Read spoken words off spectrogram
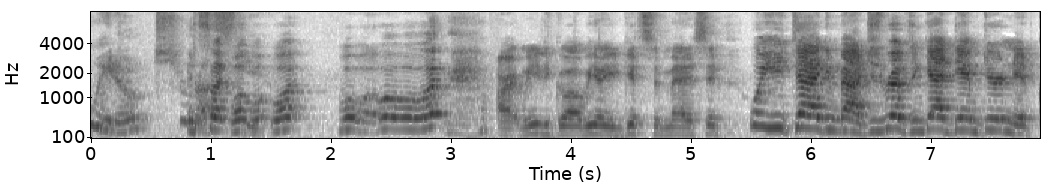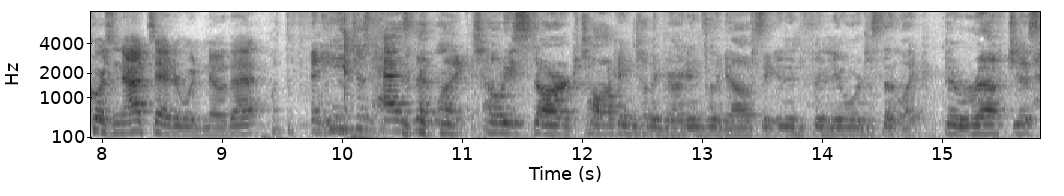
we don't trust It's like what what what. What, what, what, what, what? All right, we need to go out. We need to get some medicine. What are you talking about? Just rub some goddamn dirt in it. Of course, an outsider would know that. What the f- And he just has that like Tony Stark talking to the Guardians of the Galaxy in Infinity War, just that like the ref just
